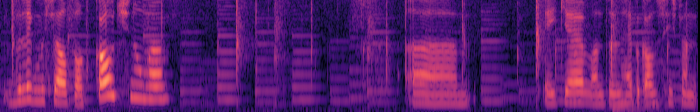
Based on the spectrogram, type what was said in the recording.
wil ik mezelf wel coach noemen? Um, weet je, want dan heb ik altijd zoiets van,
